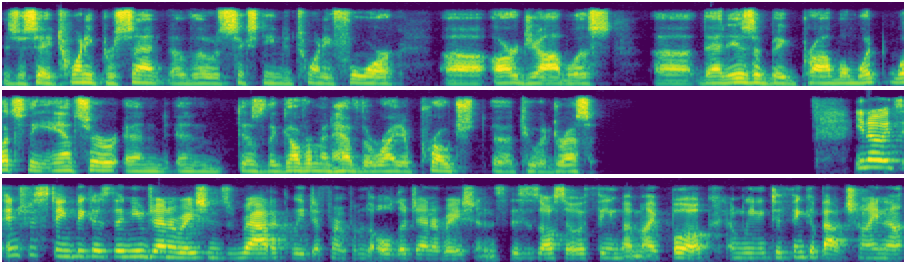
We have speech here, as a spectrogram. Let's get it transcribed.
As you say, 20% of those 16 to 24 uh, are jobless. Uh, that is a big problem. What what's the answer, and and does the government have the right approach uh, to address it? You know, it's interesting because the new generation is radically different from the older generations. This is also a theme of my book, and we need to think about China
